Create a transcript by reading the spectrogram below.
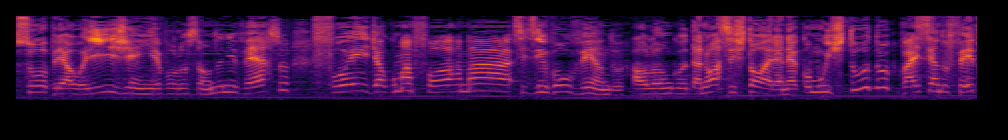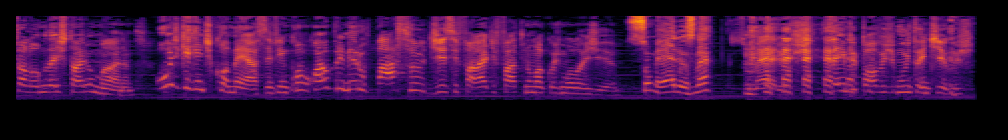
sobre a origem e evolução do universo foi de alguma forma se desenvolvendo ao longo da nossa história, né? Como o estudo vai sendo feito ao longo da história humana. Onde que a gente começa? Enfim, qual, qual é o primeiro passo de se falar de fato numa cosmologia? Sumérios, né? Sumérios, sempre povos muito antigos.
